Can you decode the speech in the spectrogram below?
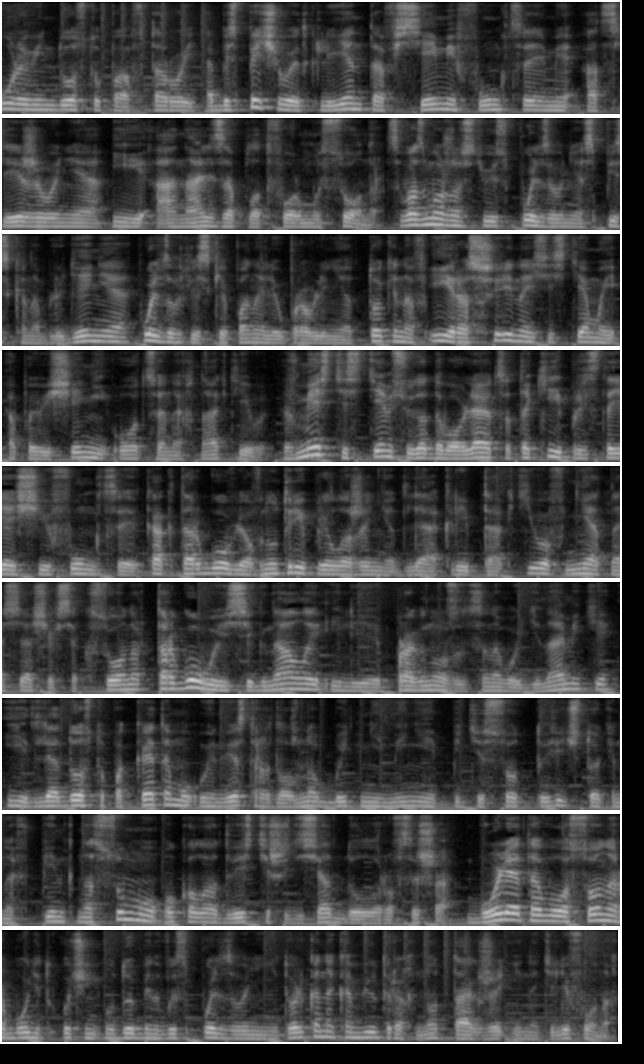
уровень доступа, второй, обеспечивает клиента всеми функциями отслеживания и анализа платформы Sonar с возможностью использования списка наблюдения, пользовательской панели управления токенов и расширенной системой оповещений о ценах на активы. Вместе с тем сюда добавляются такие предстоящие функции, как торговля внутри приложения для криптоактивов, не относящихся к Sonar, торговые сигналы или прогнозы ценовой динамики, и для доступа к этому у инвестора должно быть не менее 500 тысяч токенов PING на сумму около 260 долларов США. Более того, Sonar будет очень удобен в использовании не только на компьютерах, но также и на телефонах.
